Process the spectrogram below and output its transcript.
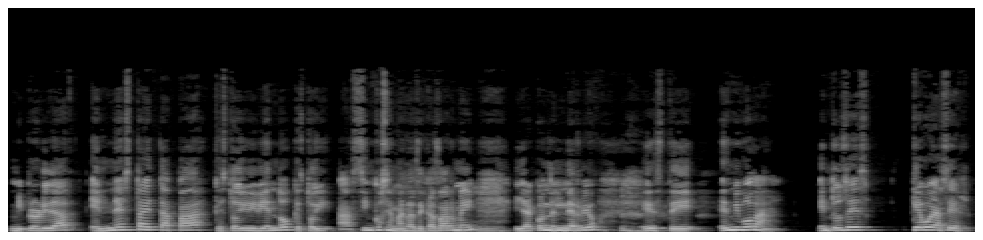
mi prioridad en esta etapa que estoy viviendo, que estoy a cinco semanas de casarme y ya con el nervio, este, es mi boda. Entonces, ¿qué voy a hacer?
